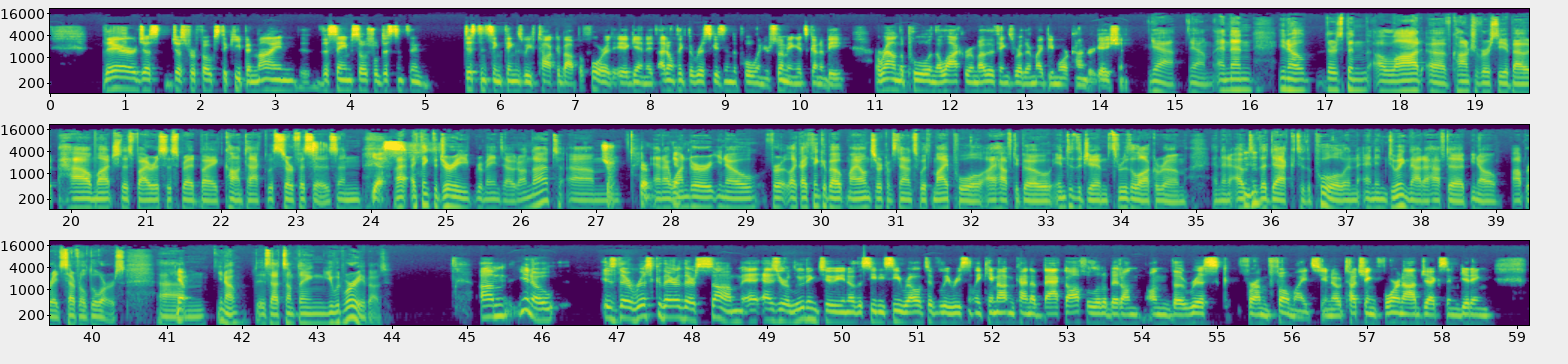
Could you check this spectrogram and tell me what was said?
there just just for folks to keep in mind the same social distancing distancing things we've talked about before. Again it, i don't think the risk is in the pool when you're swimming. It's going to be around the pool in the locker room other things where there might be more congregation yeah, yeah. And then, you know, there's been a lot of controversy about how much this virus is spread by contact with surfaces. And yes, I, I think the jury remains out on that. Um, sure. Sure. And I yeah. wonder, you know, for like, I think about my own circumstance with my pool. I have to go into the gym, through the locker room, and then out mm-hmm. to the deck to the pool. And, and in doing that, I have to, you know, operate several doors. Um, yep. You know, is that something you would worry about? Um, you know, is there risk there? There's some, as you're alluding to. You know, the CDC relatively recently came out and kind of backed off a little bit on on the risk from fomites. You know, touching foreign objects and getting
